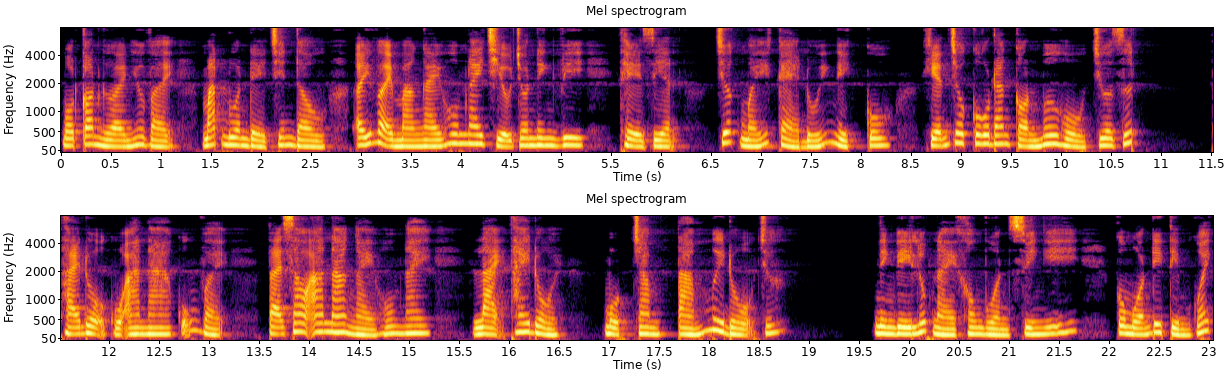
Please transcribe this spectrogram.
Một con người như vậy, mắt luôn để trên đầu, ấy vậy mà ngày hôm nay chịu cho Ninh Vi thể diện trước mấy kẻ đối nghịch cô, khiến cho cô đang còn mơ hồ chưa dứt. Thái độ của Anna cũng vậy. Tại sao Anna ngày hôm nay lại thay đổi 180 độ chứ? Ninh Vi lúc này không buồn suy nghĩ, cô muốn đi tìm Quách.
